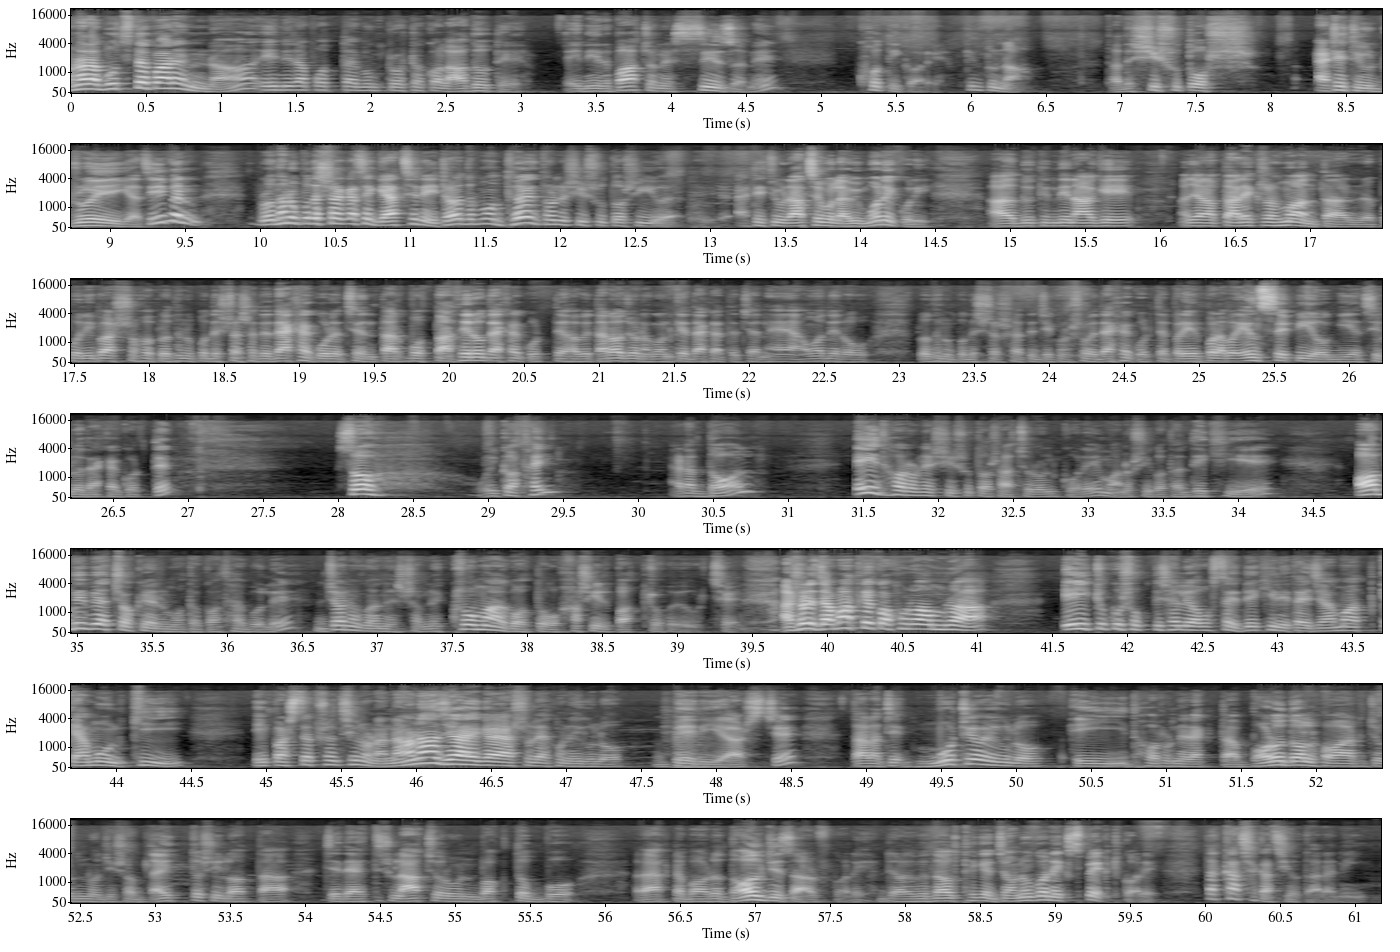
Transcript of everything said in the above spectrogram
ওনারা বুঝতে পারেন না এই নিরাপত্তা এবং প্রোটোকল আদতে এই নির্বাচনের সিজনে ক্ষতি করে, কিন্তু না। তাদের শিশুতোষ অ্যাটিটিউড রয়েই গেছে। ইভেন প্রধান উপদেষ্টার কাছে গেছে রে এটার মধ্যেও এক ধরনের শিশুতোষী অ্যাটিটিউড আছে বলে আমি মনে করি। আর দুই, তিন দিন আগে জানাব তারেক রহমান তার পরিবার সহ প্রধান উপদেষ্টার সাথে দেখা করেছেন, তারপর তাদেরও দেখা করতে হবে, তারাও জনগণকে দেখাতে চান। হ্যাঁ আমাদেরও প্রধান উপদেষ্টার সাথে যে কোনো সময় দেখা করতে পারে। এরপর আবার এনসিপিও গিয়েছিল দেখা করতে। সো ওই কথাই। একটা দল এই ধরনের শিশুতোষ আচরণ করে মানসিকতা দেখিয়ে অবিবেচকের মতো কথা বলে জনগণের সামনে ক্রমাগত হাসির পাত্র হয়ে উঠছে। আসলে জামাতকে কখনো আমরা এইটুকু শক্তিশালী অবস্থায় দেখিনি, তাই জামাত কেমন কি এই পারসেপশন ছিল না। নানা জায়গায় আসলে এখন এগুলো বেরিয়ে আসছে। তারা যে মোটেও এগুলো এই ধরনের একটা বড় দল হওয়ার জন্য যেসব দায়িত্বশীলতা, যে দায়িত্বশীল আচরণ, বক্তব্য একটা বড় দল ডিজার্ভ করে। দল থেকে জনগণ এক্সপেক্ট করে। তার কাছাকাছিও তারা নেই।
